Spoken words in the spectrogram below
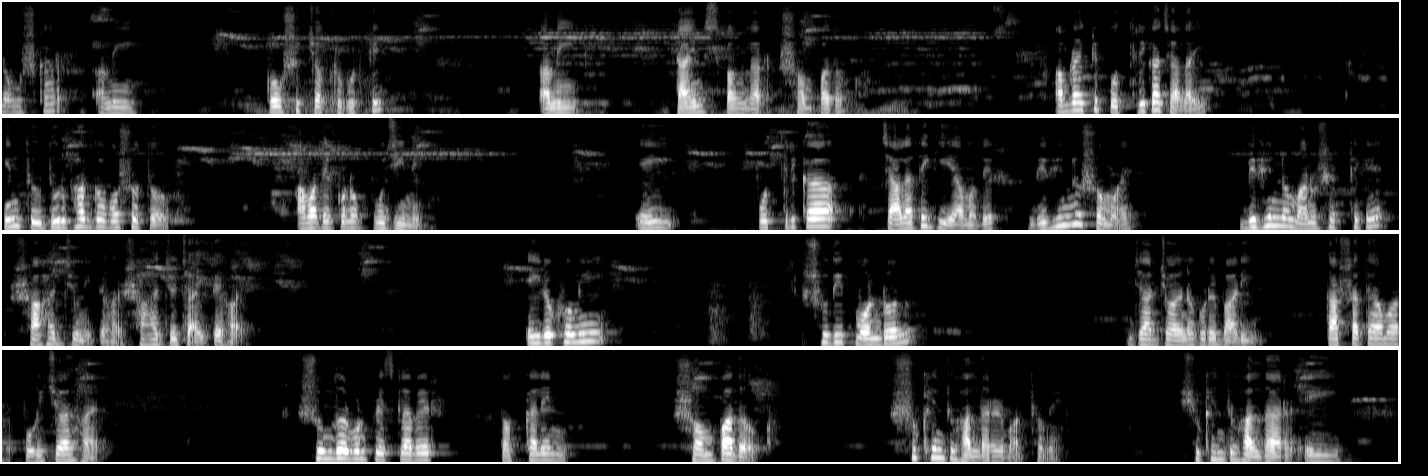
নমস্কার, আমি কৌশিক চক্রবর্তী। আমি টাইমস বাংলার সম্পাদক। আমরা একটি পত্রিকা চালাই, কিন্তু দুর্ভাগ্যবশত আমাদের কোনো পুঁজি নেই। এই পত্রিকা চালাতে গিয়ে আমাদের বিভিন্ন সময় বিভিন্ন মানুষের থেকে সাহায্য নিতে হয়, সাহায্য চাইতে হয়। এই রকমই সুদীপ মণ্ডল যার জয়নগরে বাড়ি, তার সাথে আমার পরিচয় হয়। সুন্দরবন প্রেস ক্লাবের তৎকালীন সম্পাদক সুখেন্দু হালদারের মাধ্যমে। সুখেন্দু হালদার এই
